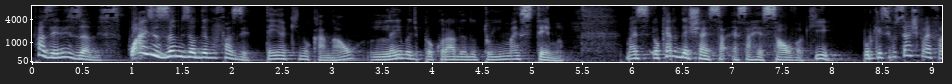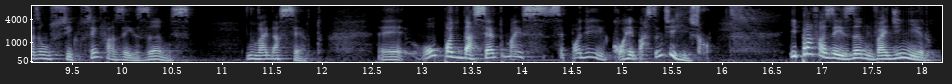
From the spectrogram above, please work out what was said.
Fazer exames. Quais exames eu devo fazer? Tem aqui no canal, lembra de procurar dentro do Twin mais tema. Mas eu quero deixar essa, essa ressalva aqui, porque se você acha que vai fazer um ciclo sem fazer exames, não vai dar certo. É, ou pode dar certo, mas você pode correr bastante risco. E para fazer exame vai dinheiro.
